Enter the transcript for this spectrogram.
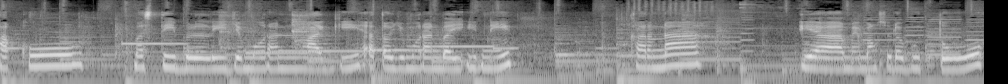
aku mesti beli jemuran lagi atau jemuran bayi ini? Karena ya memang sudah butuh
